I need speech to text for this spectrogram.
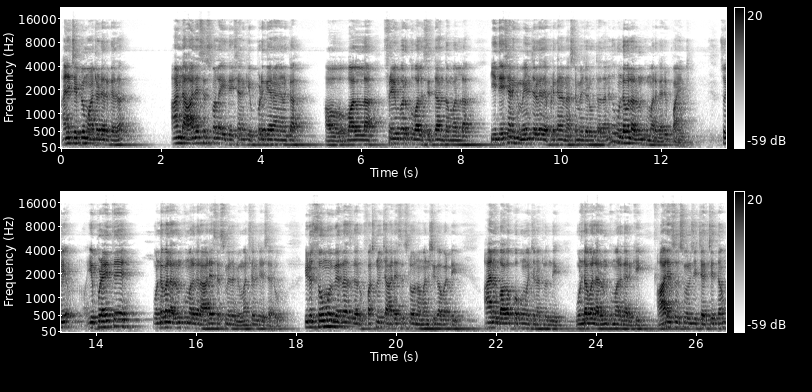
అని చెప్పి మాట్లాడారు కదా. అండ్ ఆర్ఎస్ఎస్ వల్ల ఈ దేశానికి ఎప్పటికైనా కనుక వాళ్ళ ఫ్రేమ్ వర్క్ వాళ్ళ సిద్ధాంతం వల్ల ఈ దేశానికి మేలు జరగదు ఎప్పటికైనా నష్టమే జరుగుతుంది అనేది ఉండవల్లి అరుణ్ కుమార్ గారి పాయింట్. సో ఎప్పుడైతే ఉండవల్లి అరుణ్ కుమార్ గారు ఆర్ఎస్ఎస్ మీద విమర్శలు చేశారు ఇటు సోము వీర్రాజ్ గారు ఫస్ట్ నుంచి ఆర్ఎస్ఎస్లో ఉన్న మనిషి కాబట్టి ఆయనకు బాగా కోపం వచ్చినట్లుంది. ఉండవల్లి అరుణ్ కుమార్ గారికి ఆర్ఎస్ఎస్ గురించి చర్చిద్దాం.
